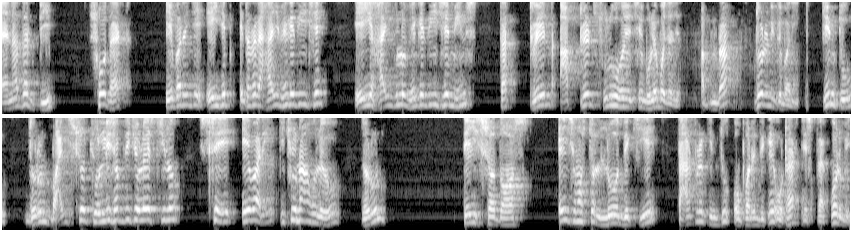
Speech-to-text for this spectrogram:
another dip so that এবারে যে এই যে এটা তাহলে হাই ভেঙে দিয়েছে, এই হাইগুলো ভেঙে দিয়েছে মিন্স তার ট্রেন্ড আপ ট্রেন্ড শুরু হয়েছে বলে বোঝা যায়। আমরা ধরে নিতে পারি। কিন্তু ধরুন বাইশশো চল্লিশ অব্দি চলে এসেছিল, সে এবারে কিছু না হলেও ধরুন তেইশশো দশ, এই সমস্ত লো দেখিয়ে তারপরে কিন্তু ওপরের দিকে ওঠার চেষ্টা করবে।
